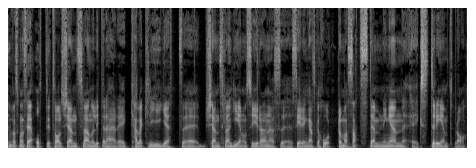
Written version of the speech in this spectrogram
vad ska man säga, 80-talskänslan och lite det här eh, kalla kriget-känslan genomsyrar den här se- serien ganska hårt. De har satt stämningen extremt bra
